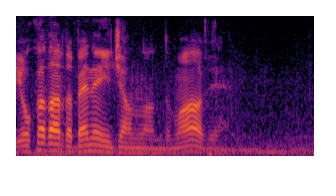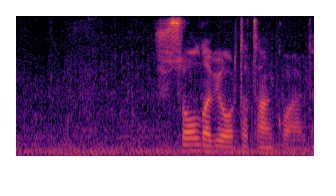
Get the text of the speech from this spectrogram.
Bir o kadar da ben heyecanlandım abi. Şu solda bir orta tank vardı.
